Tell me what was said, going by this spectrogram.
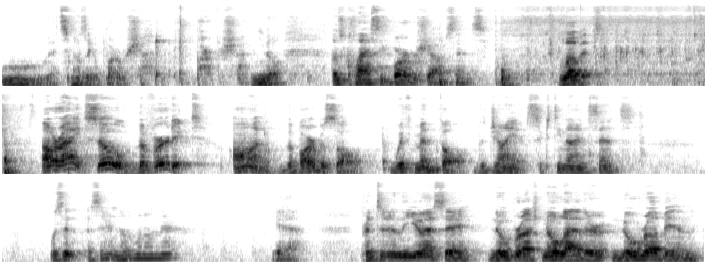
Ooh, that smells like a barbershop. Barbershop, you know, those classic barbershop scents. Love it. All right, so the verdict on the Barbasol with menthol, the giant, 69 cents. Was it, is there another one on there? Yeah. Printed in the USA, no brush, no lather, no rub in.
